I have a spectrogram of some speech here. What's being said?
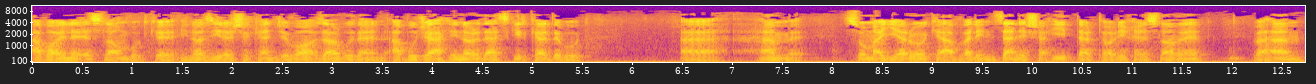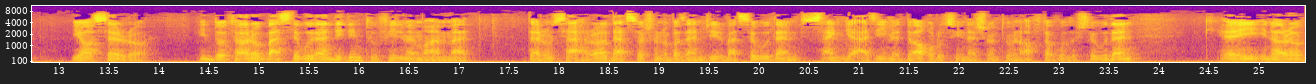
اوایل اسلام بود که اینا زیر شکنجه و آزار بودن. ابو جهل اینا رو دستگیر کرده بود. هم سمیه رو که اولین زن شهید در تاریخ اسلامه و هم یاسر رو. این دوتا رو بسته بودن. دیدین تو فیلم محمد؟ در اون صحرا دستاشون رو با زنجیر بسته بودن. سنگ عظیم داغ رو سینهشون تو اون آفتاب گذاشته بودن. که اینا رو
